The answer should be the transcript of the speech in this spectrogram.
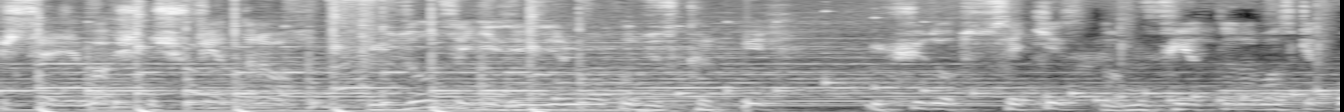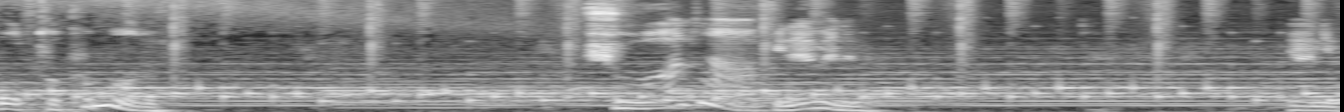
Bir şey söyleyeceğim. Bak şimdi şu fiyatlara bak. 118, 129, 141, 238. Lan bu fiyatlara basketbol topu mu olur? Şu var da bilemedim. Yani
